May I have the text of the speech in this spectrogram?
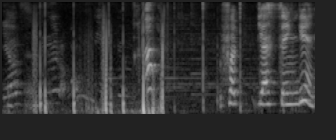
Ya almayayım. Ufak ya zengin.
